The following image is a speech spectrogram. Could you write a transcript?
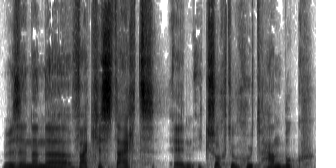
We zijn dan dat vak gestart en ik zocht een goed handboek.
